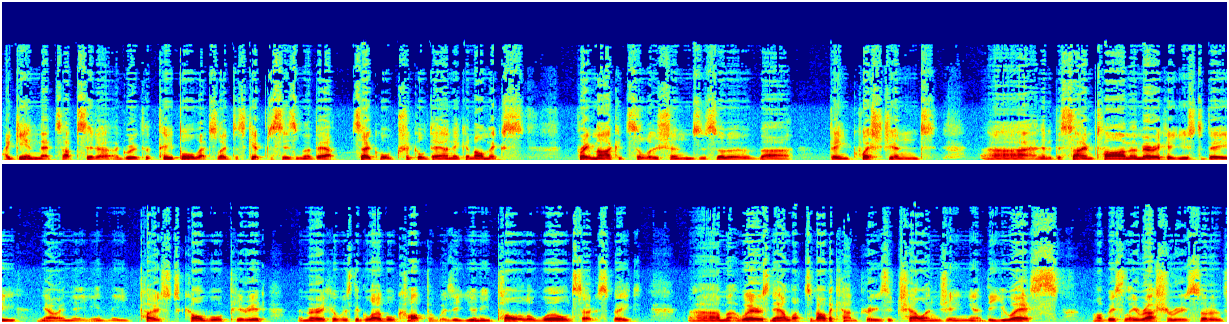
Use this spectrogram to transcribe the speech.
Again, that's upset a, a group of people. That's led to scepticism about so-called trickle-down economics. Free market solutions are sort of uh, being questioned. Uh, and then at the same time, America used to be, you know, in the in the post Cold War period, America was the global cop. It was a unipolar world, so to speak. Um, whereas now lots of other countries are challenging the US. Obviously, Russia is sort of,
